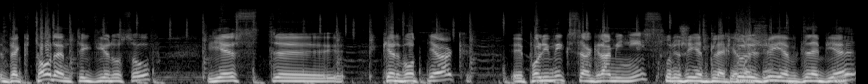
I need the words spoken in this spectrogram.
wektorem tych wirusów jest y, pierwotniak y, Polimixa graminis, Który żyje w glebie który właśnie. żyje w glebie.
